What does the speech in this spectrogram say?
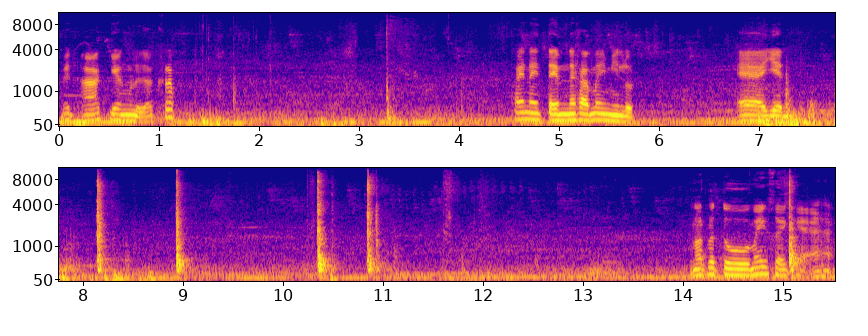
เมิดอาร์คยังเหลือครับ ภายในเต็มนะครับไม่มีหลุด แอร์เย็นน็อตประตูไม่เคยแกะฮะ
